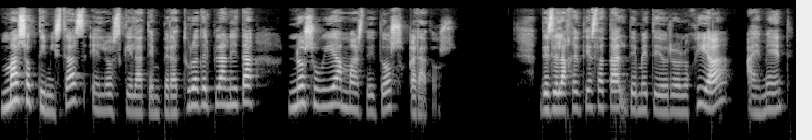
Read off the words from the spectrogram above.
más optimistas en los que la temperatura del planeta no subía más de 2 grados. Desde la Agencia Estatal de Meteorología, AEMET,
